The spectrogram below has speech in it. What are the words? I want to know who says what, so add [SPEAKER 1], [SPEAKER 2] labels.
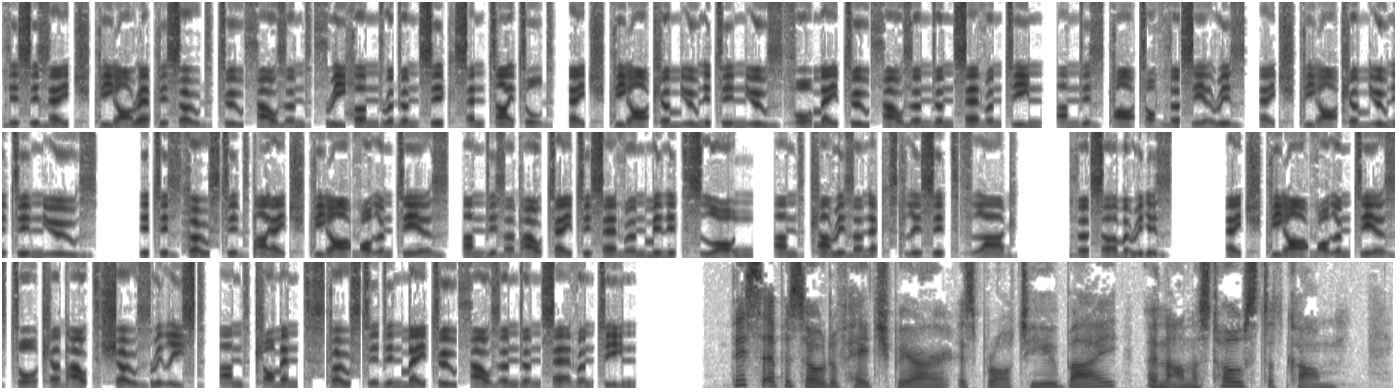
[SPEAKER 1] This is HPR episode 2306 entitled HPR Community News for May 2017 and is part of the series HPR Community News. It is hosted by HPR volunteers and is about 87 minutes long and carries an explicit flag. The summary is HPR volunteers talk about shows released and comments posted in May 2017.
[SPEAKER 2] This episode of HPR is brought to you by anhonesthost.com.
